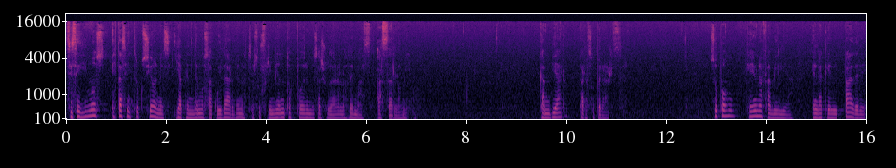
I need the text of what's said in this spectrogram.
Si seguimos estas instrucciones y aprendemos a cuidar de nuestros sufrimientos, podremos ayudar a los demás a hacer lo mismo. Cambiar para superarse. Supón que hay una familia en la que el padre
